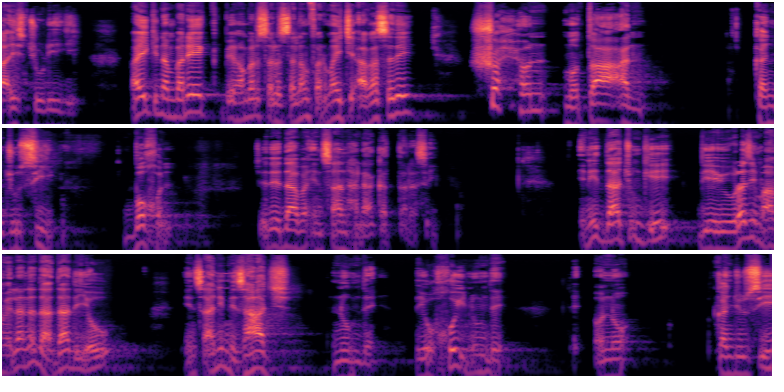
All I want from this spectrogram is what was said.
باعث جوړیږي پای کې نمبر 1 پیغمبر صلی الله علیه وسلم فرمایي چې هغه څه دي شح مطاعا کنجوسی بخل چې دا به انسان هلاکت ته رسي یعنی دا چونکی د یوې ورځې معامله نه ده دا د یو انساني مزاج نوم دی د یو خوی نوم دی نو کنجوسی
